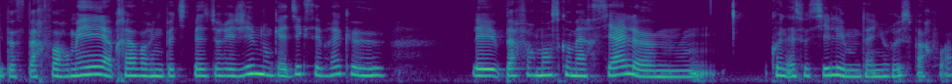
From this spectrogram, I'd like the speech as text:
Ils peuvent performer après avoir une petite baisse de régime. Donc elle dit que c'est vrai que les performances commerciales euh, connaissent aussi les montagnes russes parfois.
